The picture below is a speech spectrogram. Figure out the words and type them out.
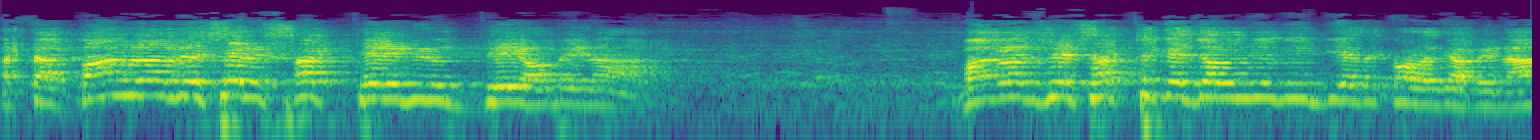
একটা বাংলাদেশের স্বার্থের বিরুদ্ধে হবে না। বাংলাদেশের স্বার্থকে জলযোগী দিয়ে করা যাবে না।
